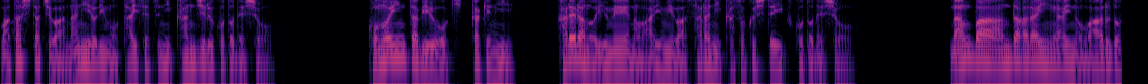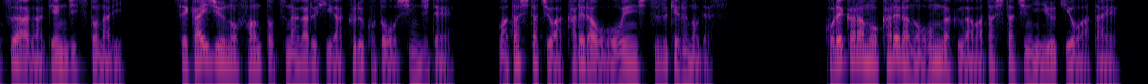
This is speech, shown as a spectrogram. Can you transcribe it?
私たちは何よりも大切に感じることでしょう。このインタビューをきっかけに、彼らの夢への歩みはさらに加速していくことでしょう。ナンバーアンダーライン愛のワールドツアーが現実となり、世界中のファンとつながる日が来ることを信じて、私たちは彼らを応援し続けるのです。これからも彼らの音楽が私たちに勇気を与え、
